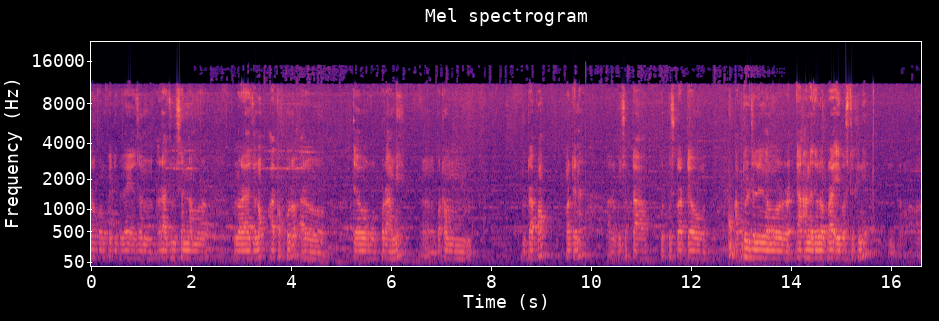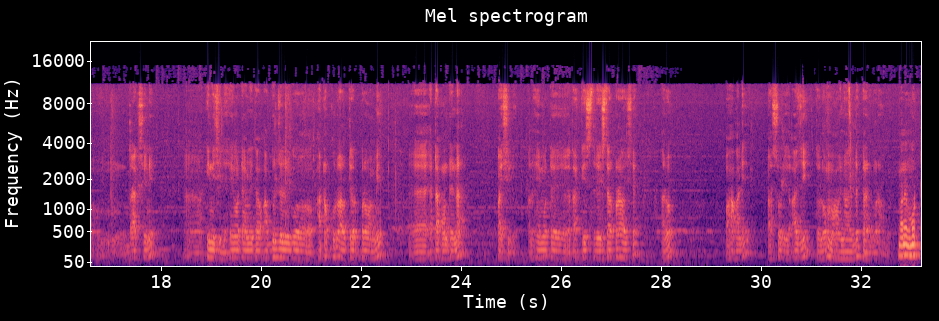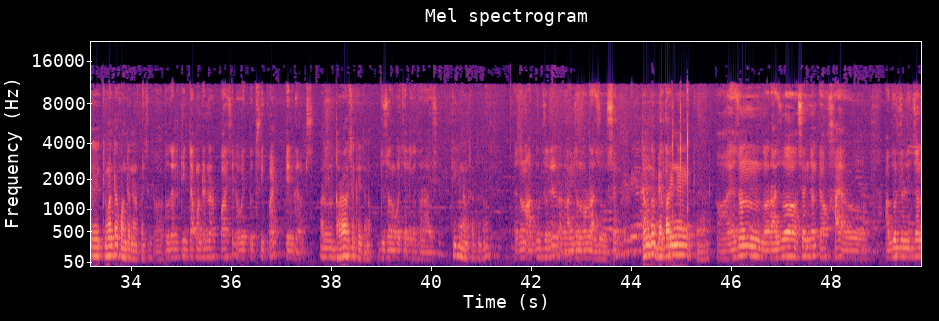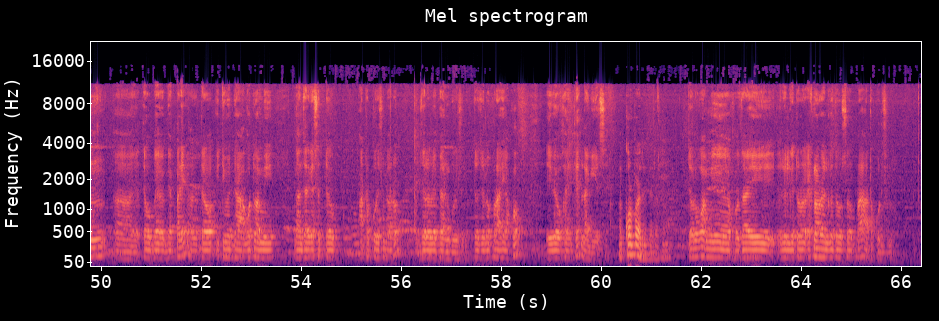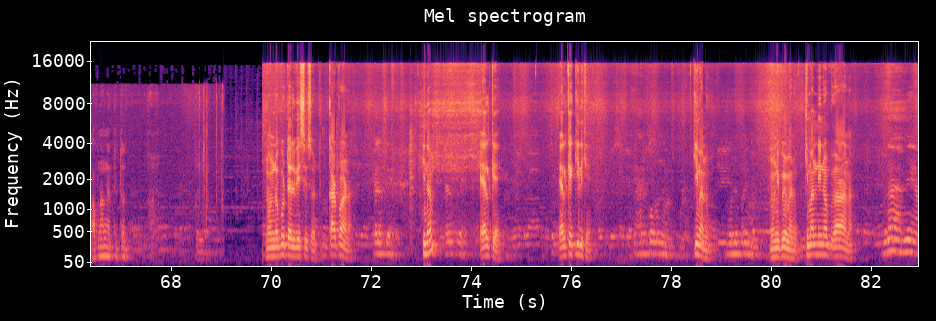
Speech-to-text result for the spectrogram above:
কমকৈ দি পেলাই এজন ৰাজু হুছেইন নামৰ ল'ৰা এজনক আটক কৰোঁ আৰু তেওঁৰ পৰা আমি প্ৰথম দুটা পাওঁ কণ্টেইনাৰ আৰু পিছত তাৰ সোধ পোছ কৰাত তেওঁ আব্দুল জলিল নামৰ আন এজনৰ পৰা এই বস্তুখিনি ড্ৰাগছখিনি কিনিছিলে সেইমতে আমি তেওঁক আব্দুল জলিলক আটক কৰোঁ আৰু তেওঁৰ পৰাও আমি এটা কণ্টেইনাৰ পাইছিলোঁ আৰু সেইমতে এটা কেছ ৰেজিষ্টাৰ কৰা হৈছে আৰু অহাকালি চৰি আজি তেওঁলোকক মহাবিনালয়লৈ প্ৰেৰণ কৰা হ'ব মানে মুঠ এই কিমানটা কণ্টেইনাৰ পাইছিল টোটেল তিনিটা কণ্টেইনাৰ পোৱা হৈছিল weight two three point ten grams আৰু ধৰা হৈছে কেইজনক দুজনক এতিয়ালৈকে ধৰা হৈছে কি কি নাম ছাৰ দুজনক এজন আব্দুল জলিল আৰু আনজন হ'ল ৰাজু হুছেইন তেওঁলোকৰ বেপাৰী নে এজন ৰাজু হুছেইনজন তেওঁ খায় আৰু আব্দুল জলিলজন তেওঁ বেপাৰী আৰু তেওঁ ইতিমধ্যে আগতো আমি গাঞ্জাৰ কেছত তেওঁক আটক কৰিছিলোঁ আৰু জেললৈ প্ৰেৰণ কৰিছিলোঁ তেওঁ জেলৰ পৰা আহি আকৌ এই ব্যৱসায়তে লাগি আছে। ক'ৰ পৰা দিছে? তেওঁলোকক আমি হোজাই ৰেলগেটৰ এক নম্বৰ ৰেলগেটৰ ওচৰৰ পৰা আটক কৰিছিলোঁ। আপোনাৰ নেতৃত্বত? হয় ধন্যবাদ। নন্দপুৰ তেল বি চি ওচৰত। কাৰ পৰা আনা? এলকে কি নাম? এলকে এল কে। এল কে কি লিখে? কি মানুহ? মণিপুৰী মানুহ। কিমান দিনৰ পৰা আনা?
